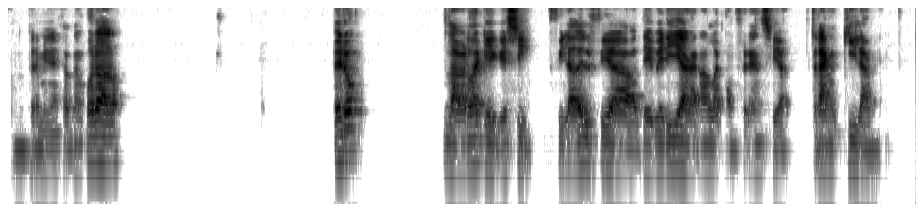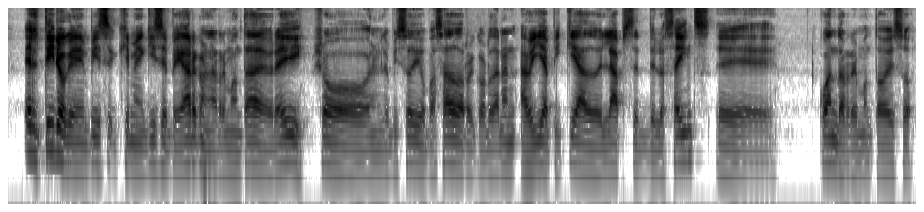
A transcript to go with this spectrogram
cuando termine esta temporada. Pero la verdad que, que sí, Filadelfia debería ganar la conferencia tranquilamente. El tiro que me, quise pegar con la remontada de Brady, yo en el episodio pasado, recordarán, había piqueado el upset de los Saints. Eh, ¿Cuándo remontó eso?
